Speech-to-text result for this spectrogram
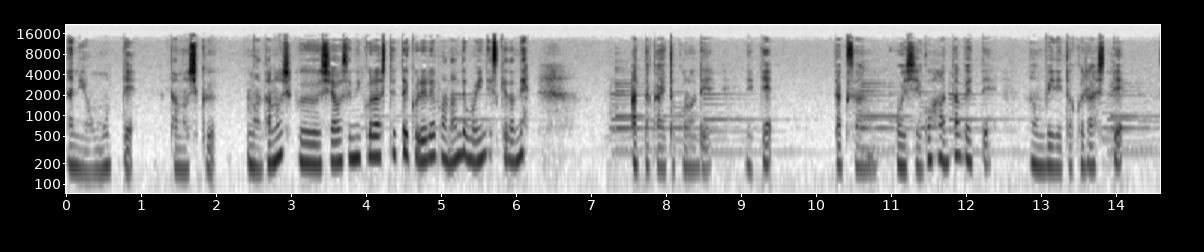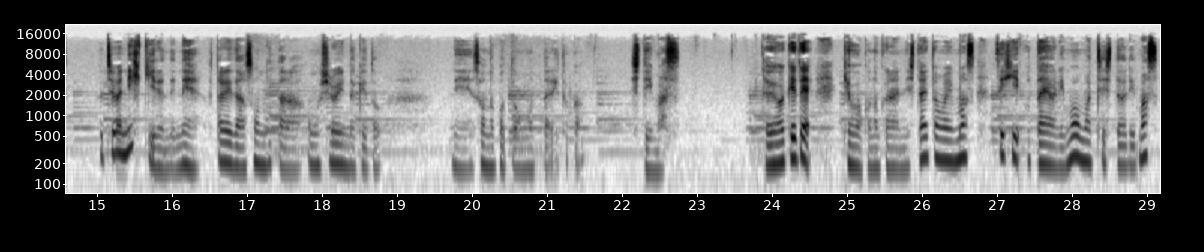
何を思って楽しくまあ楽しく幸せに暮らしててくれれば何でもいいんですけどねあったかいところで寝てたくさん美味しいご飯食べてのんびりと暮らしてうちは2匹いるんでね2人で遊んでたら面白いんだけどねそんなこと思ったりとかしています。というわけで今日はこのくらいにしたいと思います。是非お便りもお待ちしております。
